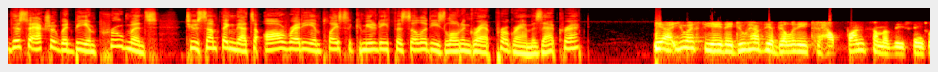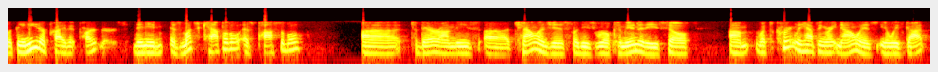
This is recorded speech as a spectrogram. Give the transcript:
this actually would be improvements to something that's already in place, the Community Facilities Loan and Grant Program. Is that correct? Yeah, USDA, they do have the ability to help fund some of these things. What they need are private partners. They need as much capital as possible uh, to bear on these uh, challenges for these rural communities. So, um, what's currently happening right now is, you know, we've got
